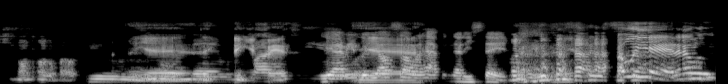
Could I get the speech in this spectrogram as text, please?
She's gonna talk about you. Yeah, you they- with they the get privacy. fancy. yeah. I mean, but y'all saw what happened that he stayed. Oh yeah, that was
